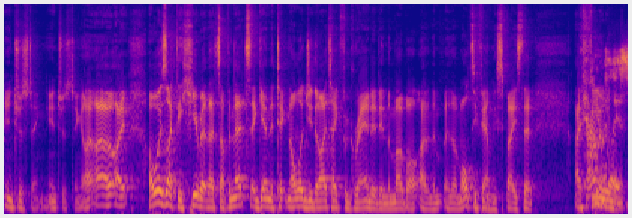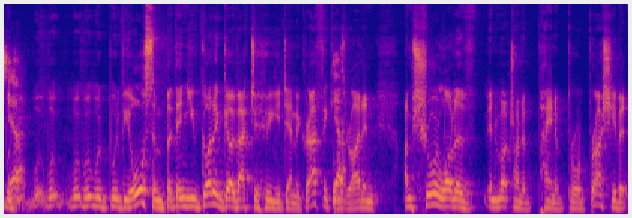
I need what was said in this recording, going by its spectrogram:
Interesting, interesting. I, I, I, always like to hear about that stuff, and that's again the technology that I take for granted in the mobile, uh, in, the, in the multifamily space. That I feel would, would, yeah. would, would, would, be awesome. But then you've got to go back to who your demographic yeah. is, right? And I'm sure a lot of, and I'm not trying to paint a broad brush here, but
